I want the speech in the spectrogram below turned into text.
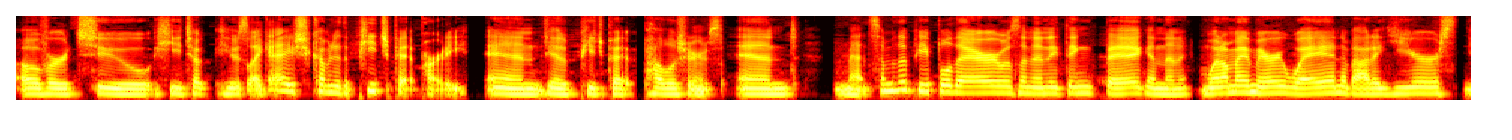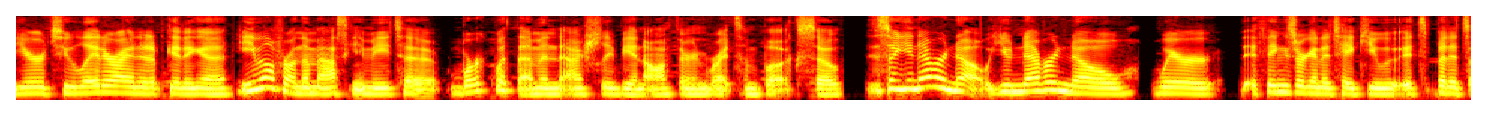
over to he took he was like hey you should come to the peach pit party. And you know peach pit publishers and met some of the people there. It wasn't anything big. And then went on my merry way. And about a year, year or two later, I ended up getting an email from them asking me to work with them and actually be an author and write some books. So, so you never know. You never know where things are going to take you. It's, but it's,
